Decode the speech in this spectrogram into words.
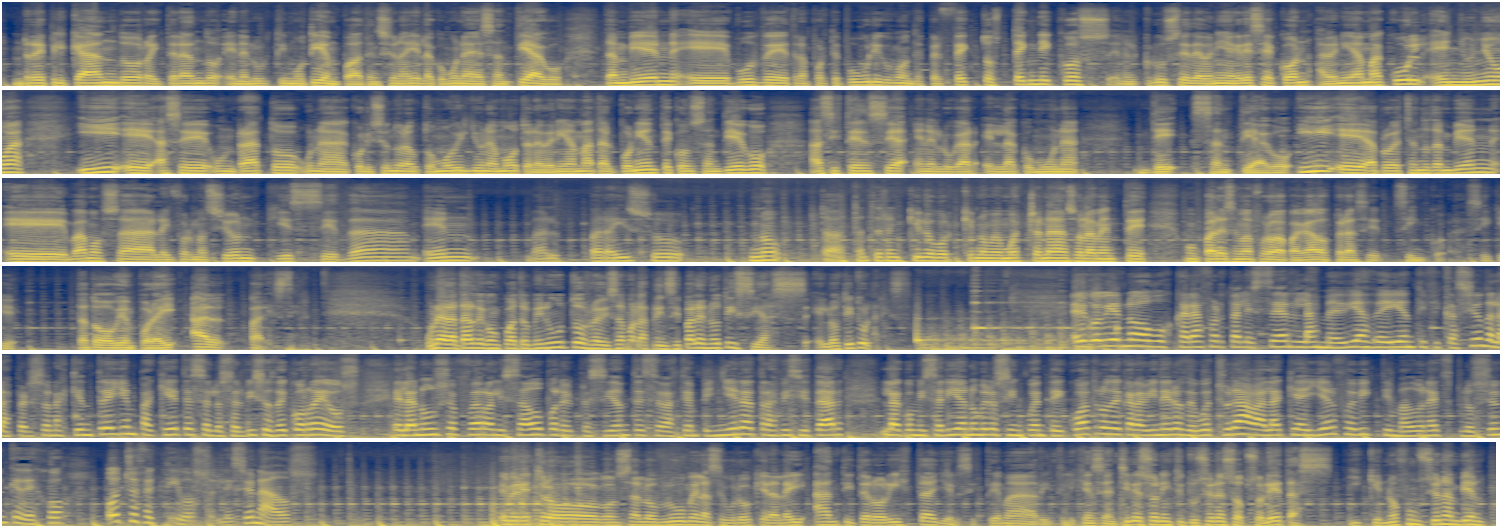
replicando, reiterando en el último tiempo. Atención ahí en la comuna de Santiago. También eh, bus de transporte público con desperfectos técnicos en el cruce de Avenida Grecia con Avenida Macul en Ñuñoa y eh, hace un rato una colisión de un automóvil y una moto en Avenida Mata al Poniente con San Diego, asistencia en el lugar en la comuna de Santiago. Y eh, aprovechando también, eh, vamos a la información que se da en Valparaíso. No, está bastante tranquilo porque no me muestra nada, solamente un par de semáforos apagados, pero hace cinco horas. Así que está todo bien por ahí, al parecer. Una de la tarde con cuatro minutos, revisamos las principales noticias en los titulares. El gobierno buscará fortalecer las medidas de identificación de las personas que entreguen paquetes en los servicios de correos. El anuncio fue realizado por el presidente Sebastián Piñera tras visitar la comisaría número 54 de Carabineros de Huechuraba, la que ayer fue víctima de una explosión que dejó ocho efectivos lesionados. El ministro Gonzalo Blumel aseguró que la ley antiterrorista y el sistema de inteligencia en Chile son instituciones obsoletas y que no funcionan bien.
